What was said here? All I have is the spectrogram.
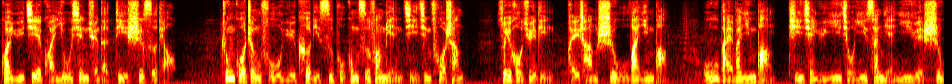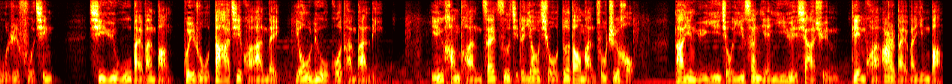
关于借款优先权的第十四条。中国政府与克里斯普公司方面几经磋商，最后决定赔偿十五万英镑。五百万英镑提前于一九一三年一月十五日付清，其余五百万镑归入大借款案内，由六国团办理。银行团在自己的要求得到满足之后，答应于一九一三年一月下旬垫款二百万英镑，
